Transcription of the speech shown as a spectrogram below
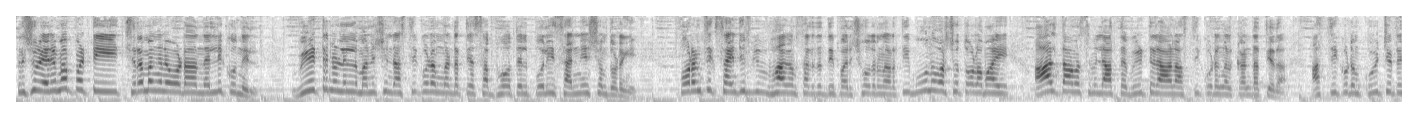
തൃശൂർ എരുമപ്പെട്ടി ചിറമങ്ങനോട് നെല്ലിക്കുന്നിൽ വീട്ടിനുള്ളിൽ മനുഷ്യന്റെ അസ്ഥികൂടം കണ്ടെത്തിയ സംഭവത്തിൽ പോലീസ് അന്വേഷണം തുടങ്ങി. ഫോറൻസിക് സയന്റിഫിക് വിഭാഗം സ്ഥലത്തെത്തി പരിശോധന നടത്തി. മൂന്ന് വർഷത്തോളമായി ആൾ താമസമില്ലാത്ത വീട്ടിലാണ് അസ്ഥികൂടങ്ങൾ കണ്ടെത്തിയത്. അസ്ഥികൂടം കുഴിച്ചിട്ട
